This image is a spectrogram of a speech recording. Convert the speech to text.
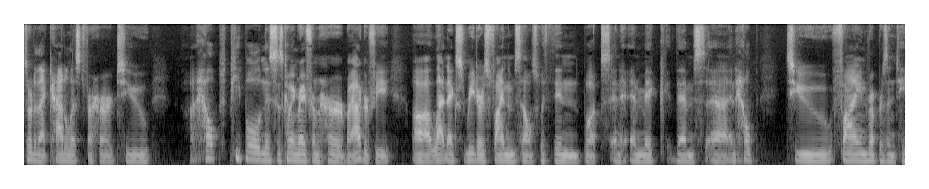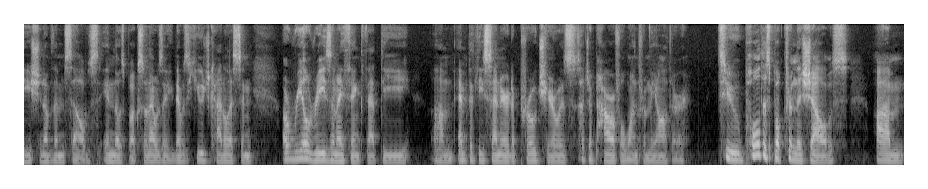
sort of that catalyst for her to uh, help people. And this is coming right from her biography uh, Latinx readers find themselves within books and and make them uh, and help to find representation of themselves in those books. So that was a that was a huge catalyst and a real reason I think that the um, empathy centered approach here was such a powerful one from the author. To pull this book from the shelves um,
